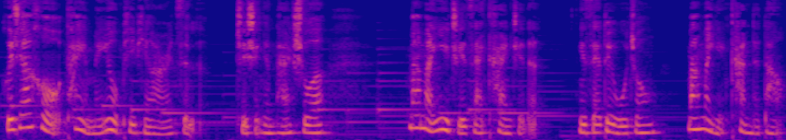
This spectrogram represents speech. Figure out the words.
回家后，他也没有批评儿子了，只是跟他说：“妈妈一直在看着的，你在队伍中，妈妈也看得到，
